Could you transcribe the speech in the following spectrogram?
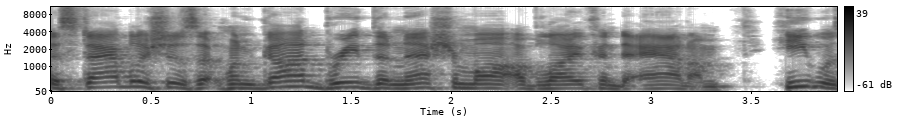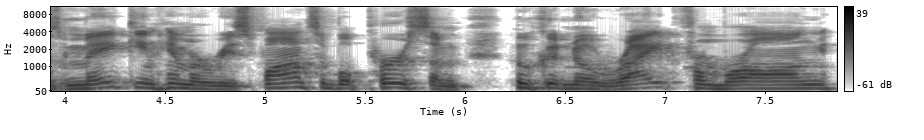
establishes that when God breathed the neshama of life into Adam, he was making him a responsible person who could know right from wrong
